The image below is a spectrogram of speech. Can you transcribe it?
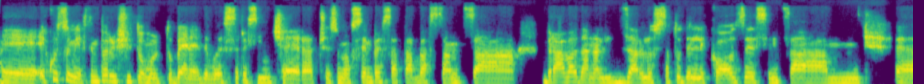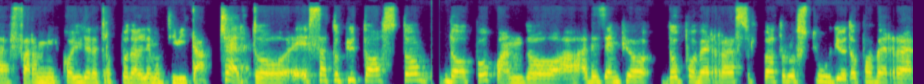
Eh. E, e questo mi è sempre riuscito molto bene, devo essere sincera, cioè sono sempre stata abbastanza abbastanza brava ad analizzare lo stato delle cose senza um, eh, farmi cogliere troppo dall'emotività. Certo, è stato piuttosto dopo quando, ad esempio, dopo aver strutturato lo studio, dopo aver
